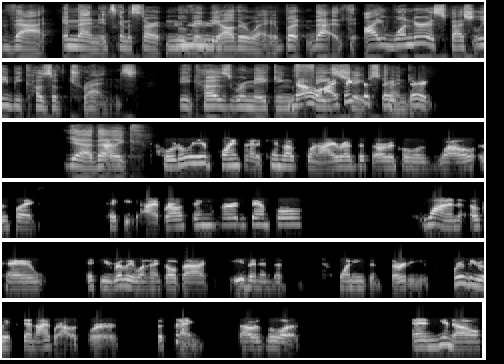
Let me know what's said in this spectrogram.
that and then it's going to start moving the mm-hmm. other way but that i wonder especially because of trends because we're making No, I think the shapes same trendy thing. yeah that That's- like Totally a point that came up when I read this article as well is like take the eyebrow thing for example. One, okay, if you really want to go back, even in the 20s and 30s, really, really thin eyebrows were the thing. That was the look. And, you know,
